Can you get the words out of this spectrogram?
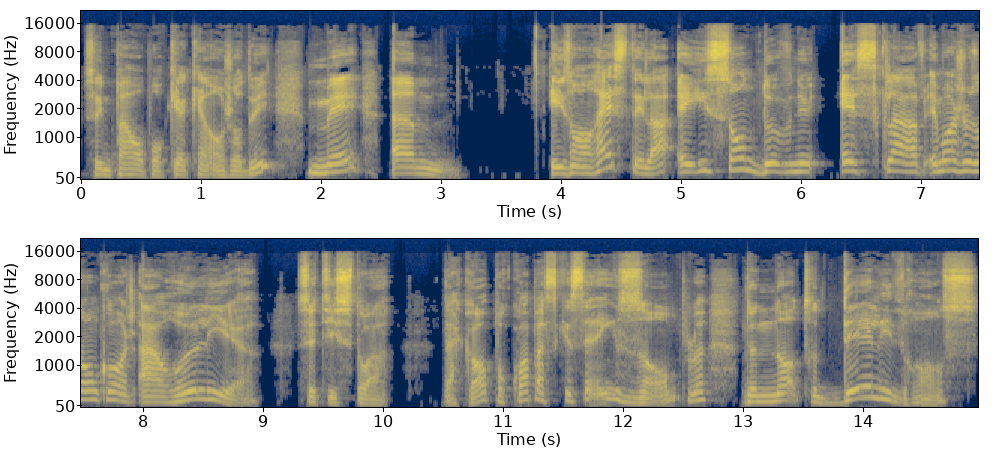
C'est une parole pour quelqu'un aujourd'hui, mais euh, ils ont resté là et ils sont devenus esclaves. Et moi, je vous encourage à relire cette histoire. D'accord? Pourquoi? Parce que c'est l'exemple de notre délivrance,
